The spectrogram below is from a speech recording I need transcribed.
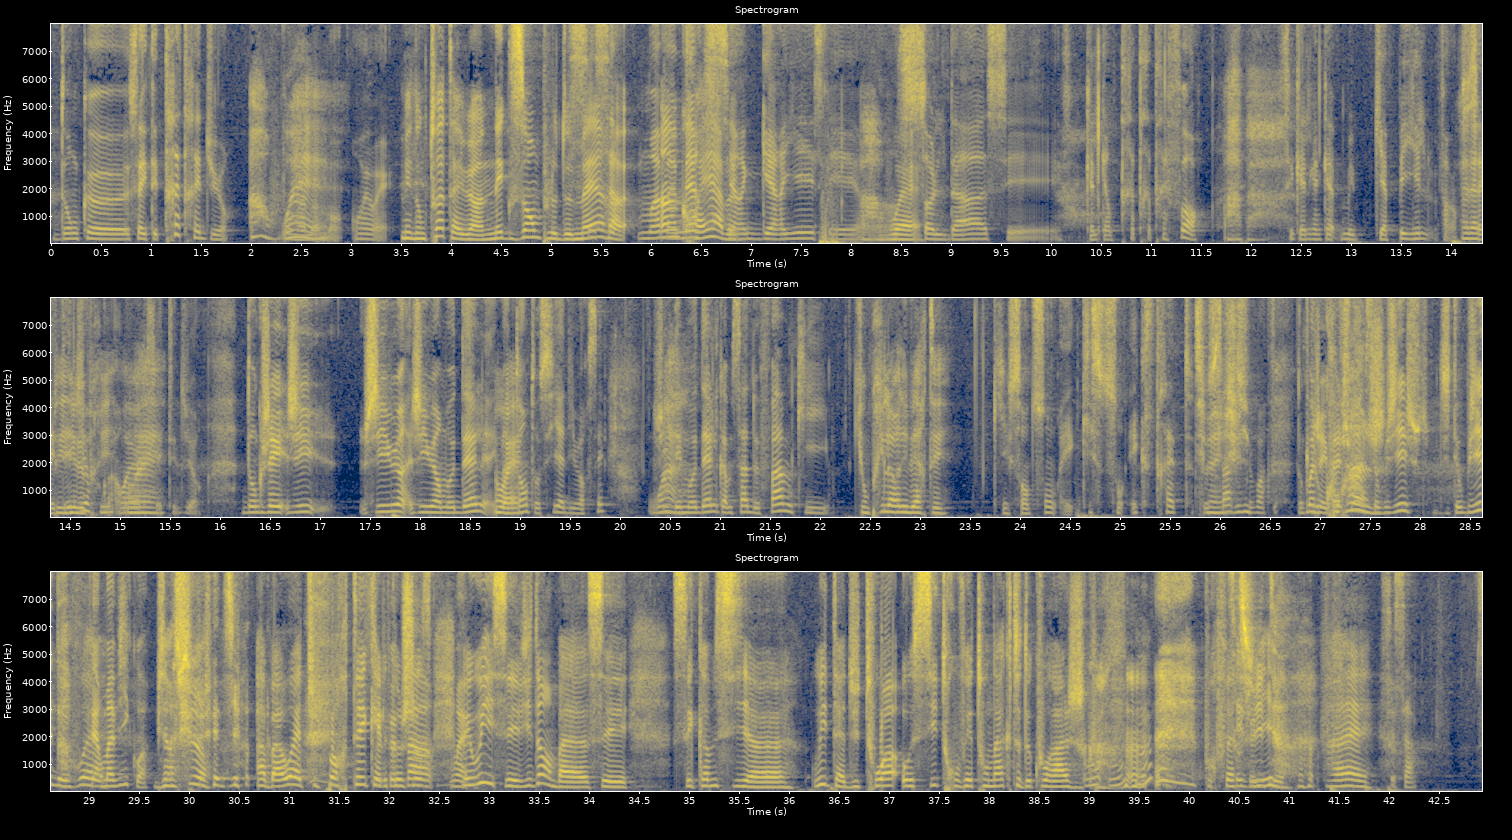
Donc euh, ça a été très très dur Ah ouais. Ouais, ouais. Mais donc toi, tu as eu un exemple de mère. Moi, ma incroyable. c'est un guerrier, c'est Ah un ouais. soldat, c'est quelqu'un de très très très fort. Ah bah, C'est quelqu'un qui a, mais qui a payé le. Enfin, Elle ça a payé été le dur. prix, quoi. Ouais, ouais. ça a été dur. Donc j'ai j'ai j'ai eu un- j'ai eu un modèle. Et Ouais. ma tante aussi a divorcé. J'ai des modèles comme ça de femmes qui qui ont pris leur liberté. Qui s'en sont qui se sont extraites de ça, tu vois. Donc moi j'avais pas le choix. j'étais obligée- J'étais obligée de Ah ouais. faire ma vie quoi. Bien sûr. dire. Ah bah ouais, tu portais Tu quelque chose. pas- ouais. Mais oui, c'est évident. Bah c'est c'est comme si euh, oui, t'as dû toi aussi trouver ton acte de courage quoi, Mm, mm, pour faire suite. Ouais, C'est ça.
